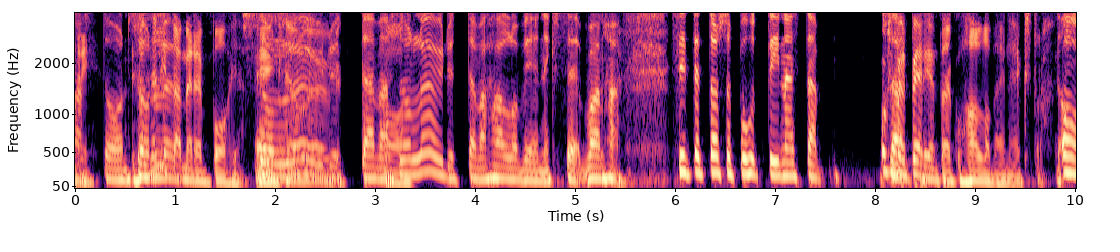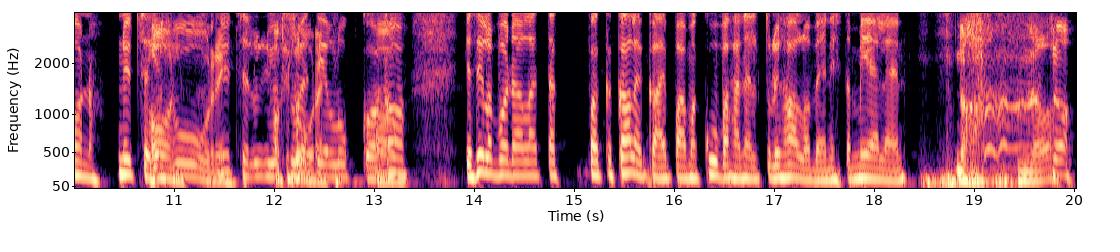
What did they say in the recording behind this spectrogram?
varastoon. Se on se lö- Itämeren pohjassa. Se Ei on se ole löydyttävä, löydy. se on löydyttävä Halloweeniksi se vanha. Sitten tuossa puhuttiin näistä... Onko Sä- meillä perjantai joku Halloween extra? On. Nyt se, On. just, Suuri. nyt se just se suuret? luettiin lukkoon. On. No. Ja silloin voidaan laittaa vaikka Kalen kaipaama kuva, hänelle tuli Halloweenista mieleen. No. No. no.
